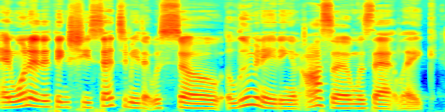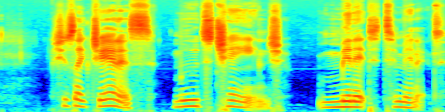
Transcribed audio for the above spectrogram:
and one of the things she said to me that was so illuminating and awesome was that like she's like janice moods change minute to minute.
